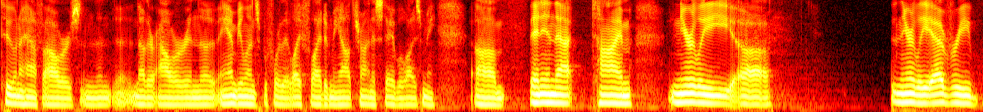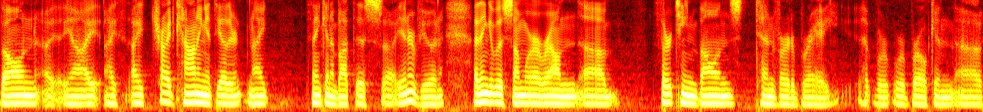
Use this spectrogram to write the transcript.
two and a half hours and then another hour in the ambulance before they life flighted me out trying to stabilize me. Um, and in that time nearly nearly every bone. Uh, you know, I, I I tried counting it the other night, thinking about this uh, interview, and I think it was somewhere around uh, 13 bones, 10 vertebrae were, were broken, uh,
